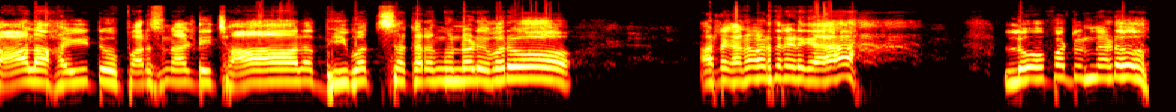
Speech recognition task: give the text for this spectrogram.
చాలా హైట్ పర్సనాలిటీ చాలా బీభత్సకరంగా ఉన్నాడు ఎవరు. అట్లా కనబడుతున్నాడుగా లోపట ఉన్నాడు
